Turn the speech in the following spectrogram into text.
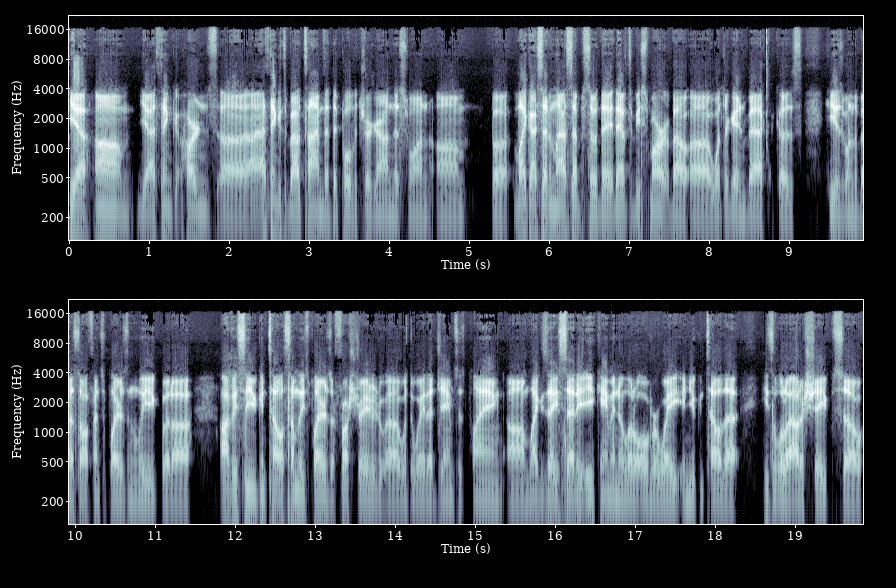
Yeah, um, yeah, I think Harden's. Uh, I think it's about time that they pull the trigger on this one. Um, but like I said in last episode, they, they have to be smart about uh, what they're getting back because he is one of the best offensive players in the league. But uh, obviously, you can tell some of these players are frustrated uh, with the way that James is playing. Um, like Zay said, he came in a little overweight, and you can tell that he's a little out of shape. So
